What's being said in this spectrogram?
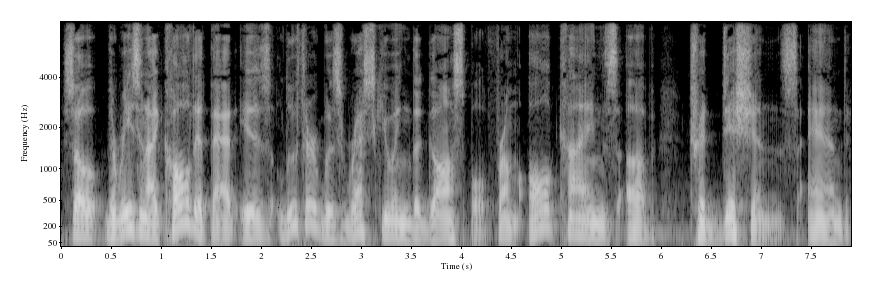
So the reason I called it that is Luther was rescuing the gospel from all kinds of traditions and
